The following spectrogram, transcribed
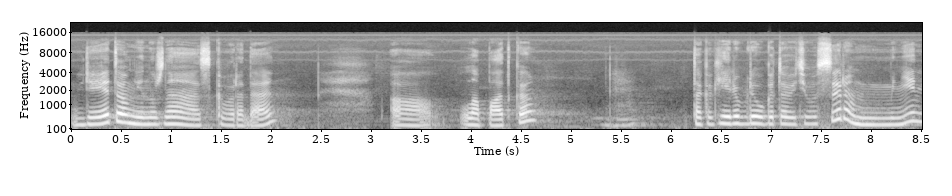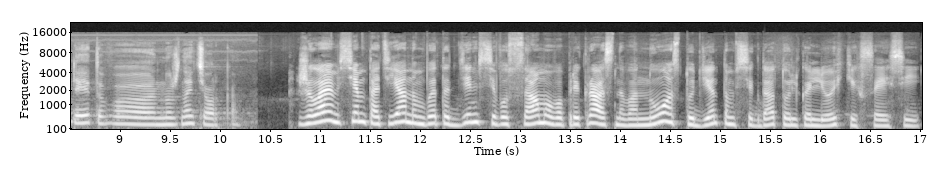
Для этого мне нужна сковорода, а, лопатка. Угу. Так как я люблю готовить его сыром, мне для этого нужна терка. Желаем всем Татьянам в этот день всего самого прекрасного, но а студентам всегда только легких сессий.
